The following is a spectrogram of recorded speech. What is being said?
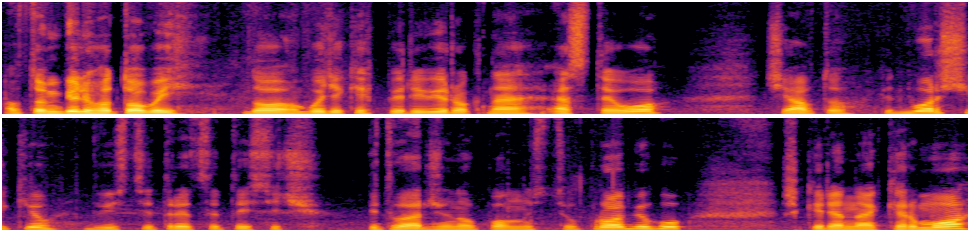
Автомобіль готовий до будь-яких перевірок на СТО чи автопідборщиків. 230 тисяч підтверджено повністю пробігу, шкіряне кермо,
